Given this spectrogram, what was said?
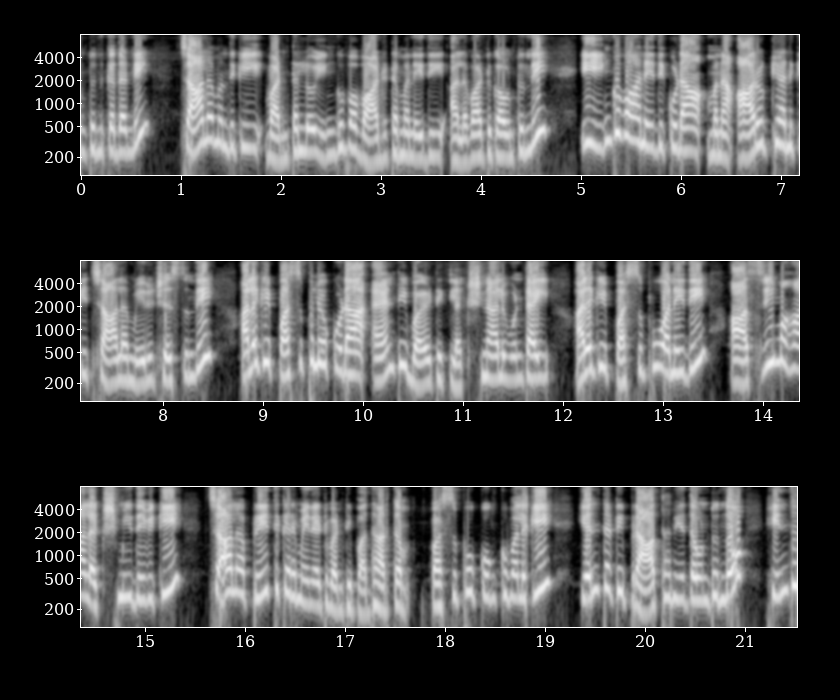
ఉంటుంది కదండి. చాలా మందికి వంటల్లో ఇంగువ వాడటం అనేది అలవాటుగా ఉంటుంది. ఈ ఇంగువ అనేది కూడా మన ఆరోగ్యానికి చాలా మేలు చేస్తుంది. అలాగే పసుపులో కూడా యాంటీబయోటిక్ లక్షణాలు ఉంటాయి. అలాగే పసుపు అనేది ఆ శ్రీ మహాలక్ష్మీదేవికి చాలా ప్రీతికరమైనటువంటి పదార్థం. పసుపు కుంకుమలకి ఎంతటి ప్రాధాన్యత ఉంటుందో హిందూ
